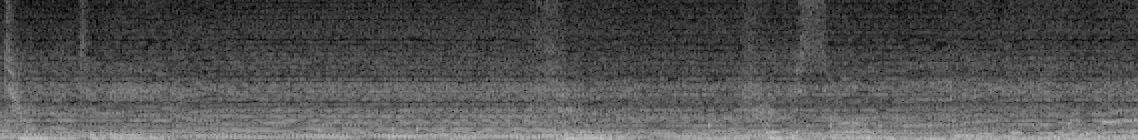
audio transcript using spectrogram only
It turned out to be food for the soul.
